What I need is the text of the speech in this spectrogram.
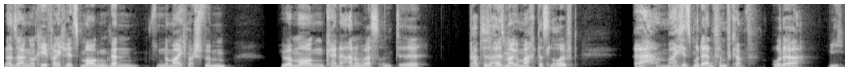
dann sagen, okay, fange ich jetzt morgen, dann, dann mache ich mal schwimmen. Übermorgen keine Ahnung was und äh, habe das alles mal gemacht, das läuft. ja, mache ich jetzt modernen Fünfkampf oder wie?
